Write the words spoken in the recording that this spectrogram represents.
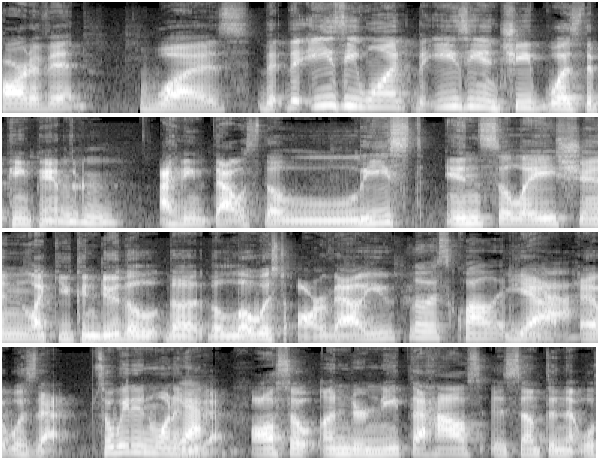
part of it was the, the easy one, the easy and cheap was the Pink Panther. Mm-hmm. I think that was the least insulation like you can do, the the, the lowest R value. Lowest quality. Yeah, Yeah. it was that. So we didn't want to Yeah. do that. Also, underneath the house is something that we'll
